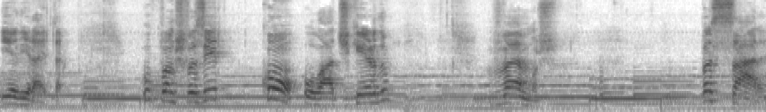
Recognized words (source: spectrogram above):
e a direita. O que vamos fazer com o lado esquerdo, vamos passar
